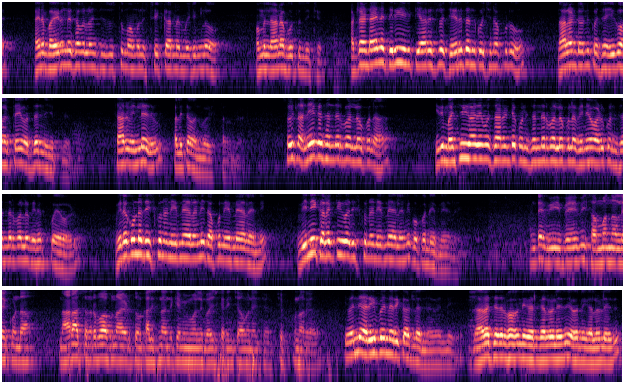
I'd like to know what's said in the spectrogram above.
ఆయన బహిరంగ సభలోంచి చూస్తూ మమ్మల్ని స్ట్రీట్ కార్నర్ మీటింగ్లో మమ్మల్ని నానా బూతులు తిట్టాడు. అట్లాంటి ఆయన తిరిగి టీఆర్ఎస్లో చేరేతందుకు వచ్చినప్పుడు నాలాంటి కొంచెం ఈగో హర్ట్ అయ్యి వద్దని నేను చెప్పినాడు. సార్ వినలేదు ఫలితం అనుభవిస్తూ ఉన్నాడు. సో ఇట్లా అనేక సందర్భాల లోపల ఇది మంచిది కాదేమో సార్ అంటే కొన్ని సందర్భాల లోపల వినేవాడు కొన్ని సందర్భాల్లో వినకపోయేవాడు. వినకుండా తీసుకున్న నిర్ణయాలన్నీ తప్పు నిర్ణయాలన్నీ విని కలెక్టివ్గా తీసుకున్న నిర్ణయాలన్నీ గొప్ప నిర్ణయాలన్నీ అంటే వీ బేబీ సంబంధం లేకుండా నారా చంద్రబాబు నాయుడుతో కలిసినందుకే మిమ్మల్ని బహిష్కరించామని చెప్పుకున్నారు కదా. ఇవన్నీ అరిగిపోయిన రికార్డులు అన్నీ అవన్నీ నారా చంద్రబాబుని కలవలేదు ఎవరిని కలవలేదు.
